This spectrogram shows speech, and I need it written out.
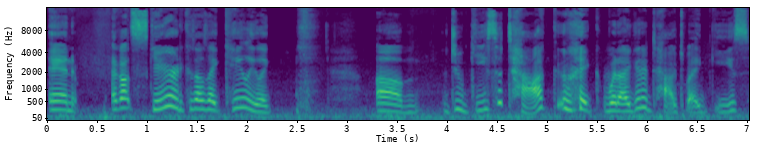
And I got scared because I was like, Kaylee, like, um, do geese attack? like, would I get attacked by geese?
